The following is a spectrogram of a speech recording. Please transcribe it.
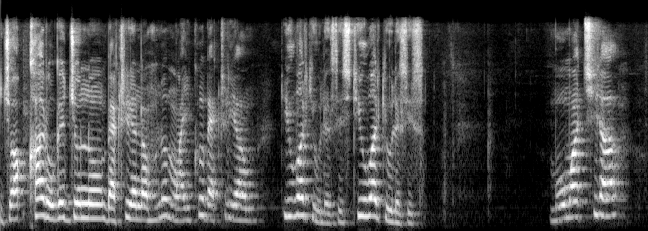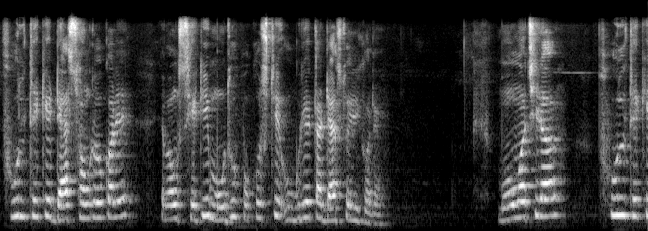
যক্ষা রোগের জন্য ব্যাকটেরিয়ার নাম হলো মাইক্রো মাইক্রোব্যাকটেরিয়াম টিউবারকিউলোসিস টিউবারকিউলোসিস মৌমাছিরা ফুল থেকে ড্যাশ সংগ্রহ করে এবং সেটি মধু প্রকোষ্ঠে উগড়ে তার ড্যাশ তৈরি করে। মৌমাছিরা ফুল থেকে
